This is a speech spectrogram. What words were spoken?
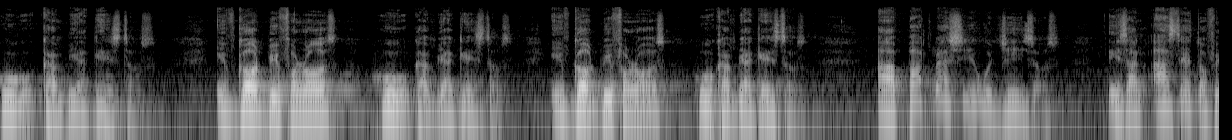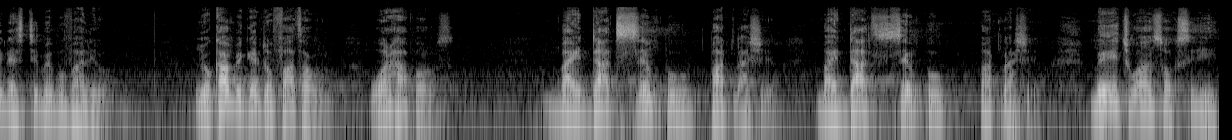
who can be against us? If God be for us who can be against us? If God be for us who can be against us? Our partnership with Jesus is an asset of inestimable value. You can't begin to fathom what happens by that simple partnership. By that simple partnership. May each one succeed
